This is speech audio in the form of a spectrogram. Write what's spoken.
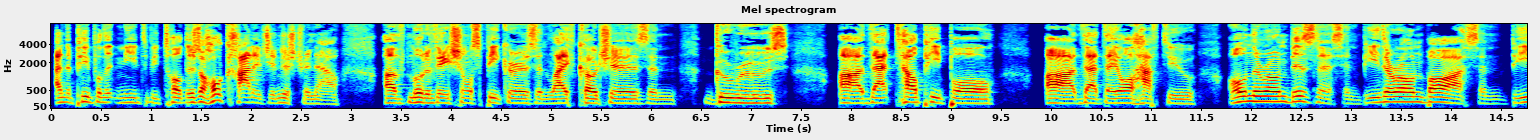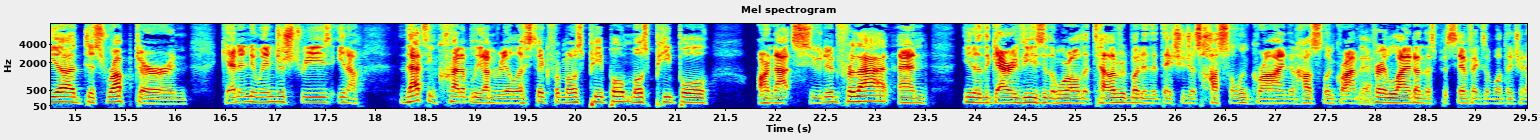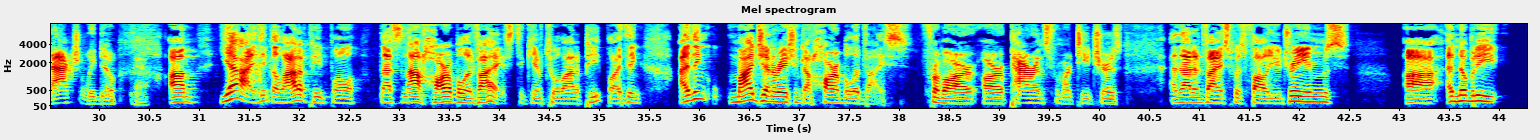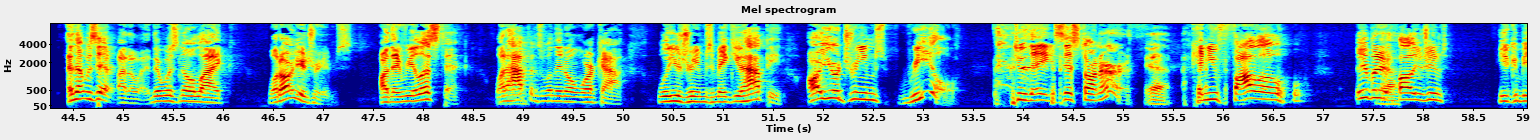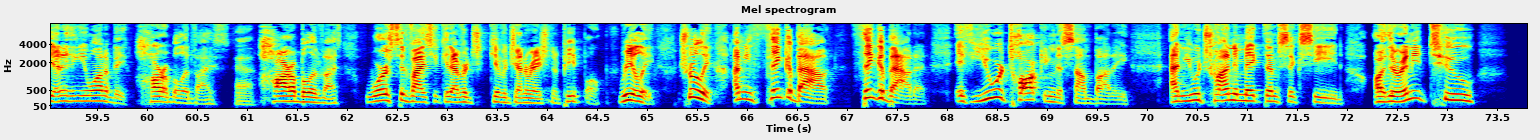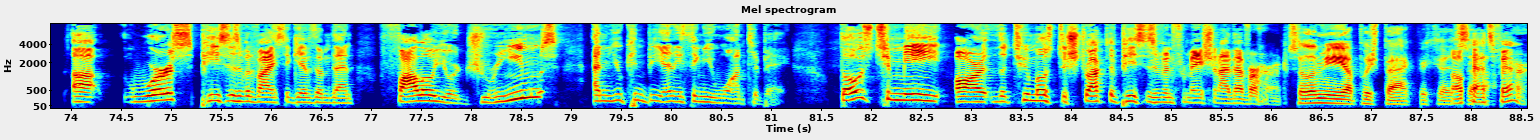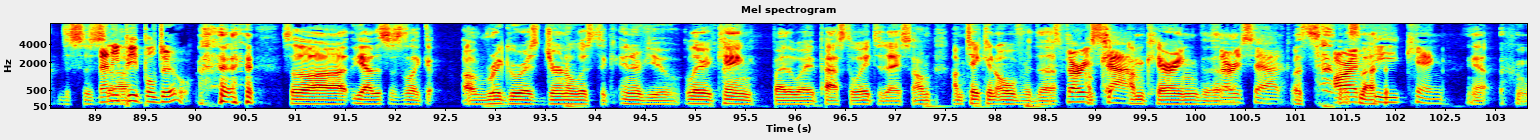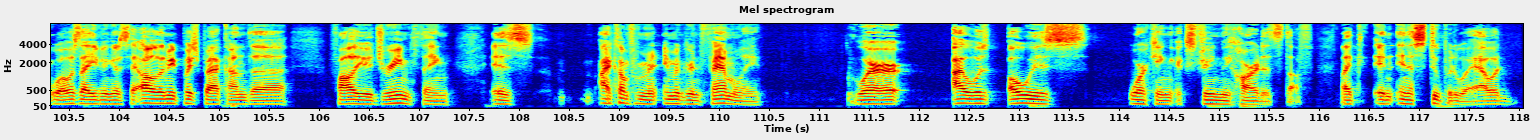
and the people that need to be told. There's a whole cottage industry now of motivational speakers and life coaches and gurus uh, that tell people uh, that they all have to own their own business and be their own boss and be a disruptor and get into industries. You know, that's incredibly unrealistic for most people. Most people are not suited for that. And, you know, the Gary V's of the world that tell everybody that they should just hustle and grind and hustle and grind. Yeah. They're very light on the specifics of what they should actually do. Yeah. Um, yeah, I think a lot of people, that's not horrible advice to give to a lot of people. I think, I think my generation got horrible advice from our, our parents, from our teachers. And that advice was follow your dreams. Uh, and nobody, and that was it, by the way. There was no like, what are your dreams? Are they realistic? What happens when they don't work out? Will your dreams make you happy? Are your dreams real? Do they exist on earth? Yeah. Can you follow anybody Yeah. follow your dreams? You can be anything you want to be. Horrible advice. Yeah. Horrible advice. Worst advice you could ever give a generation of people. Really, truly. I mean, think about think about it. If you were talking to somebody and you were trying to make them succeed, are there any two uh, worse pieces of advice to give them than follow your dreams and you can be anything you want to be? Those to me are the two most destructive pieces of information I've ever heard. So let me uh, push back because Okay, uh, that's fair. this is Many uh, people do. so uh, yeah, this is like a rigorous journalistic interview. Larry King, by the way, passed away today, so I'm I'm taking over the. It's very I'm, sad. I'm carrying the. Very sad. R.I.P. King. yeah. What was I even going to say? Oh, let me push back on the follow your dream thing. Is I come from an immigrant family where I was always working extremely hard at stuff, like in in a stupid way. I would,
